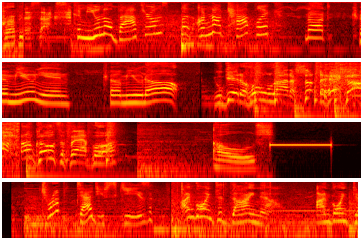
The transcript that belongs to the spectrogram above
crappy. This sucks. Communal bathrooms? But I'm not Catholic. Not communion, communal. You get a whole lot of shut the heck up. I'm closer, fat boy. Oh, sh. Drop dead, you skis. I'm going to die now. I'm going to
